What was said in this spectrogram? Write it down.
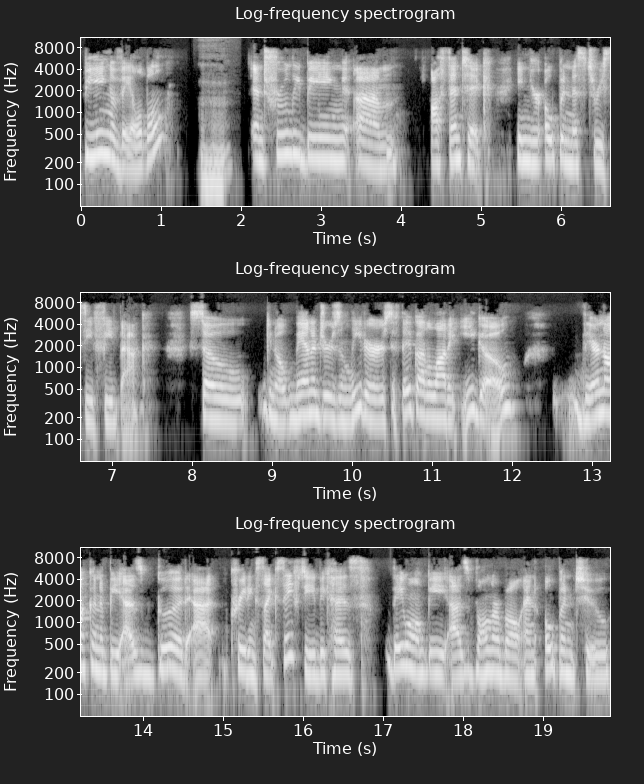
being available mm-hmm. and truly being um, authentic in your openness to receive feedback. So, you know, managers and leaders, if they've got a lot of ego, they're not going to be as good at creating psych safety because they won't be as vulnerable and open to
